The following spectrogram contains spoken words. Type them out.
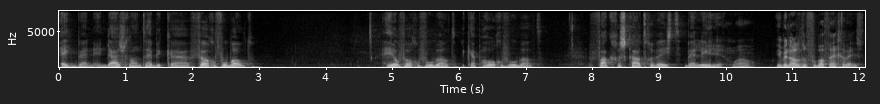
Ik ben in Duitsland heb ik eh, veel gevoetbald. Heel veel gevoetbald. Ik heb hoog gevoetbald. Vak gescout geweest, Berlin. Wauw. Je bent altijd een voetbalfan geweest?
